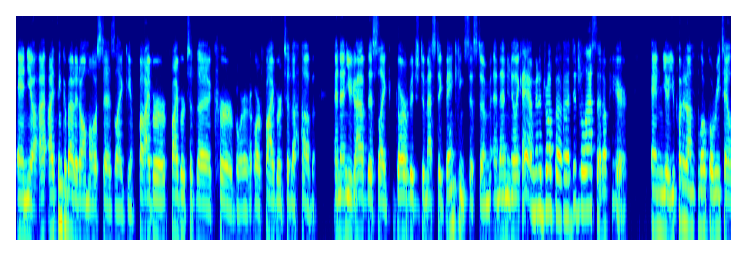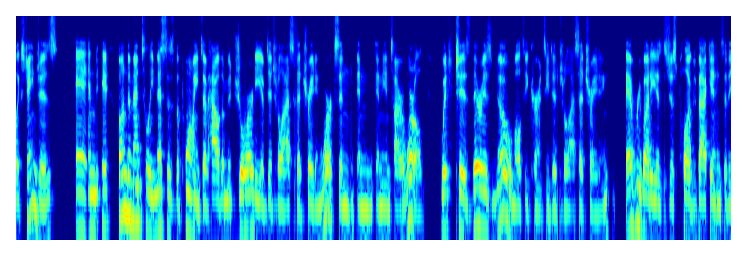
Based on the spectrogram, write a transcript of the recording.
And yeah, I, I, think about it almost as like you know, fiber fiber to the curb or or fiber to the hub. And then you have this like garbage domestic banking system, and then you're like, hey, I'm going to drop a digital asset up here, and you know, you put it on local retail exchanges, and it fundamentally misses the point of how the majority of digital asset trading works in in in the entire world which is there is no multi-currency digital asset trading. Everybody is just plugged back into the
